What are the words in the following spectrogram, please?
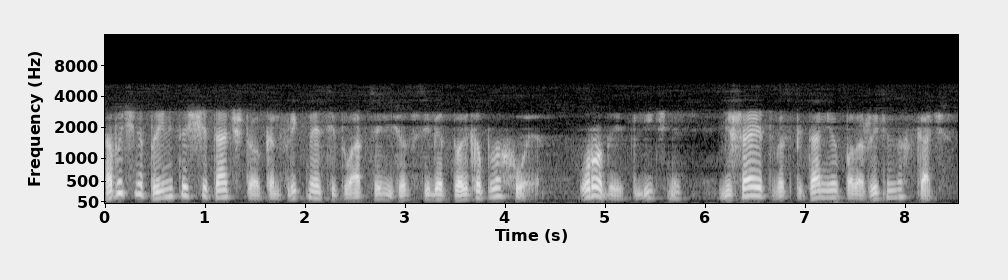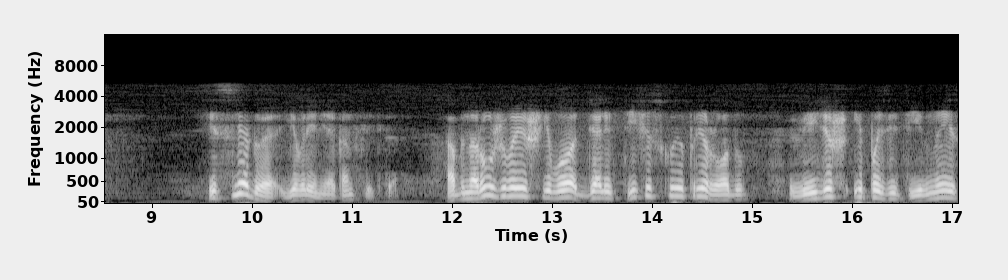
Обычно принято считать, что конфликтная ситуация несет в себе только плохое – уродует личность, мешает воспитанию положительных качеств. Исследуя явление конфликта, обнаруживаешь его диалектическую природу, видишь и позитивные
